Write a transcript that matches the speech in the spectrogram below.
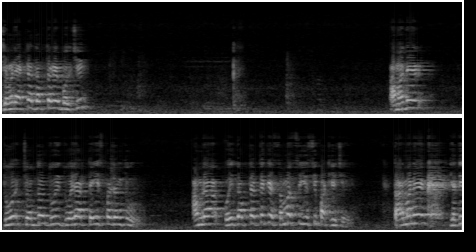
যেমন একটা দপ্তরে বলছি, আমাদের চোদ্দ দুই দু পর্যন্ত আমরা ওই দপ্তর থেকে সমস্ত ইউসি পাঠিয়েছি। তার মানে যদি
